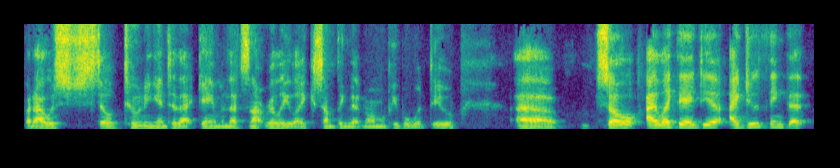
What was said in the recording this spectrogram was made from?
but I was still tuning into that game, and that's not really like something that normal people would do. Uh, so I like the idea. I do think that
